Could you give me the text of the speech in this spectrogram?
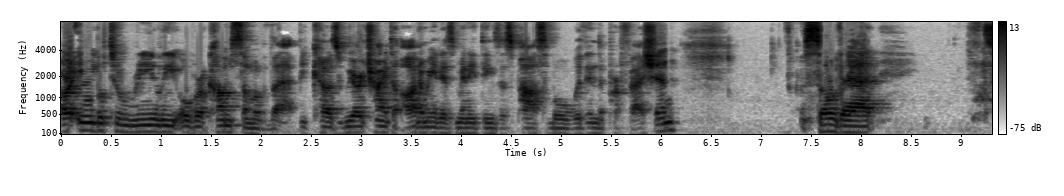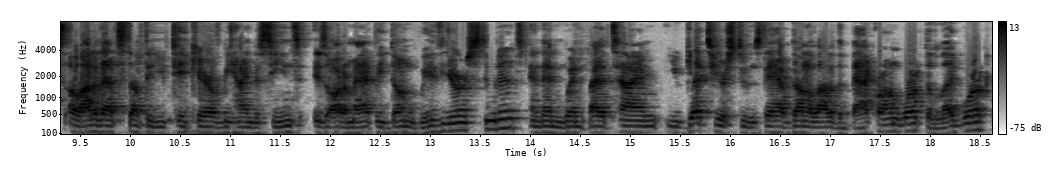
are able to really overcome some of that because we are trying to automate as many things as possible within the profession so that a lot of that stuff that you take care of behind the scenes is automatically done with your students. And then when by the time you get to your students they have done a lot of the background work the leg work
